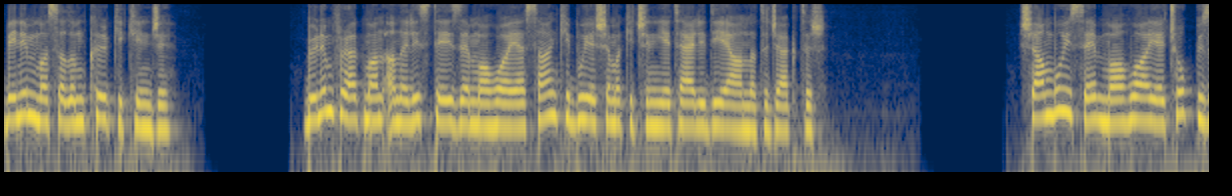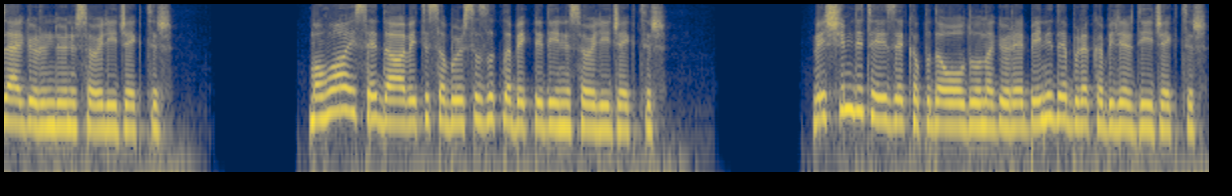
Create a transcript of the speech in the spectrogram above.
Benim Masalım 42. Bölüm fragman analiz teyze Mahua'ya sanki bu yaşamak için yeterli diye anlatacaktır. Şambu ise Mahua'ya çok güzel göründüğünü söyleyecektir. Mahua ise daveti sabırsızlıkla beklediğini söyleyecektir. Ve şimdi teyze kapıda olduğuna göre beni de bırakabilir diyecektir.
